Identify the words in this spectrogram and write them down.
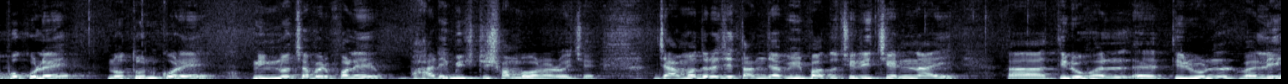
উপকূলে নতুন করে নিম্নচাপের ফলে ভারী বৃষ্টির সম্ভাবনা রয়েছে। যার মধ্যে রয়েছে তাঞ্জাবি পাদুচেরি, চেন্নাই তিরুভাল আহ, তিরুনভ্যালি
